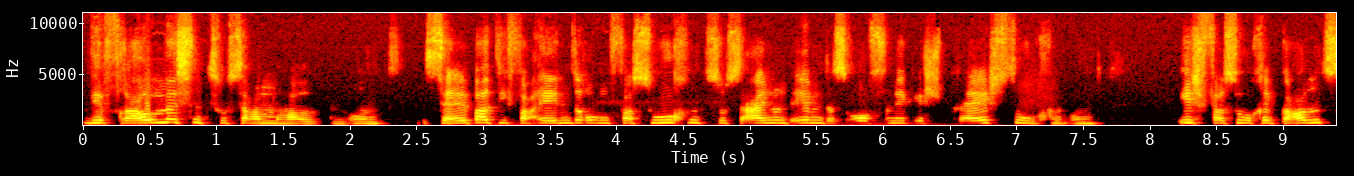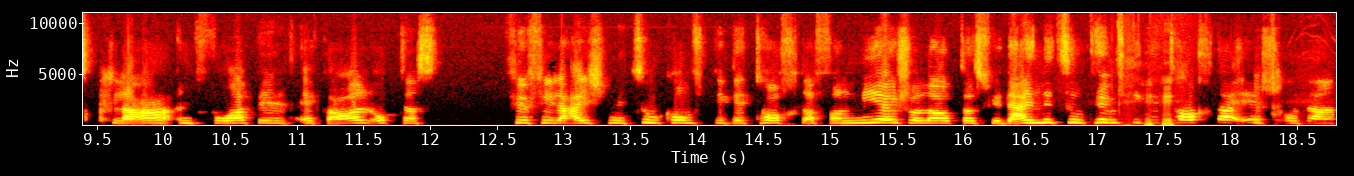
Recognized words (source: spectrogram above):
wir Frauen müssen zusammenhalten und selber die Veränderung versuchen zu sein und eben das offene Gespräch suchen. Und ich versuche ganz klar ein Vorbild, egal ob das für vielleicht eine zukünftige Tochter von mir ist oder ob das für deine zukünftige Tochter ist oder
